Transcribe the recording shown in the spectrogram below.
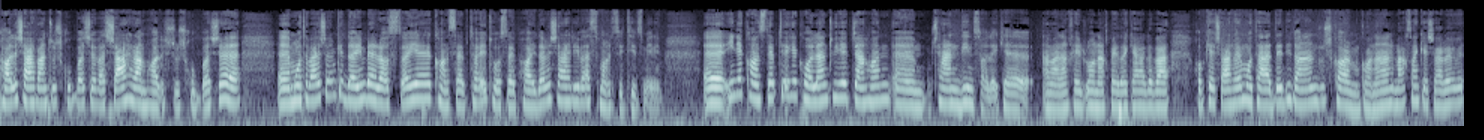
حال شهروند توش خوب باشه و شهرم حالش توش خوب باشه. متوجه شدیم که داریم به راستای concept های توسعه پایدار شهری و smart cities میریم. این یک concept یه که کلا توی جهان چندین ساله که عملا خیلی رونق پیدا کرده و خب کشورهای متعددی دارن روش کار می‌کنن. مخصوصا کشورهای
